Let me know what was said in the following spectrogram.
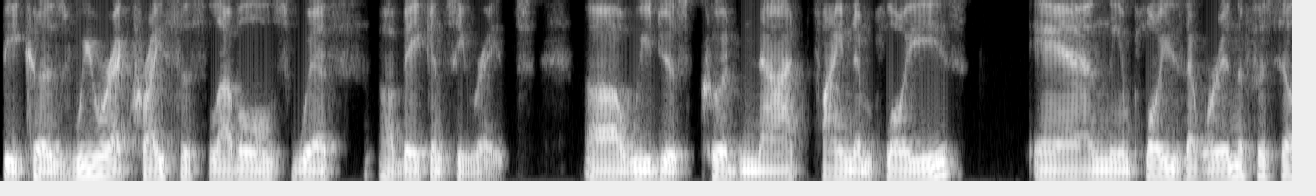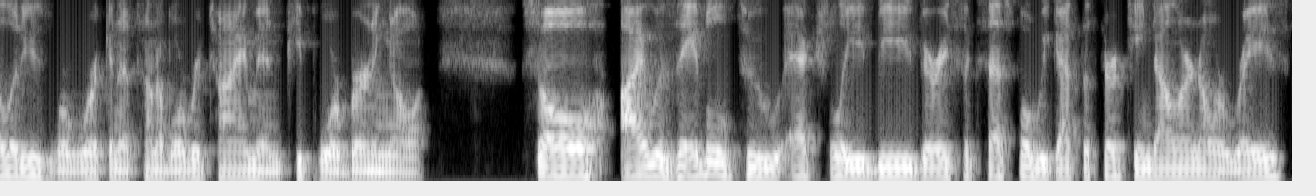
because we were at crisis levels with uh, vacancy rates. Uh, we just could not find employees. And the employees that were in the facilities were working a ton of overtime and people were burning out. So I was able to actually be very successful. We got the $13 an hour raise,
